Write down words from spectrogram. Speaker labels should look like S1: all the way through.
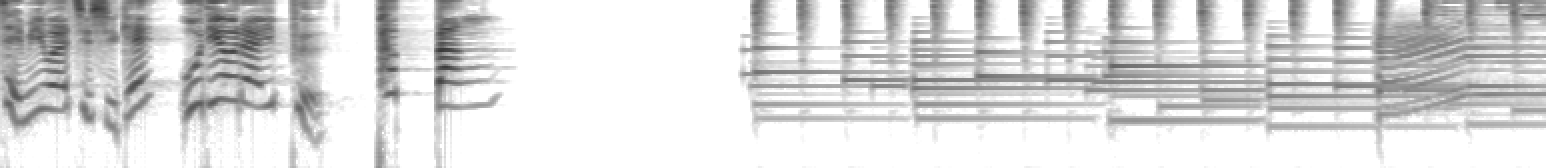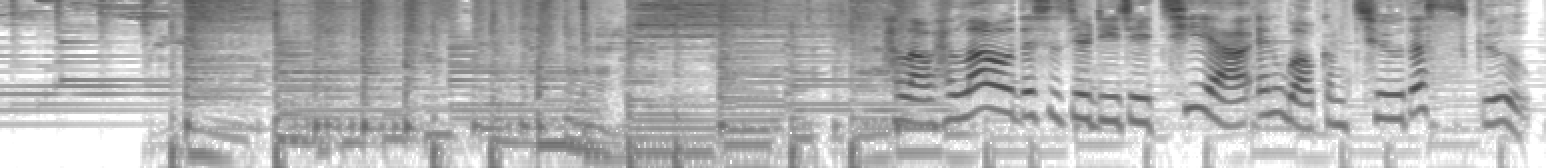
S1: 재미와 지식의 오디오 라이프 팟빵
S2: Hello, hello. This is your DJ Tia, and welcome to The Scoop.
